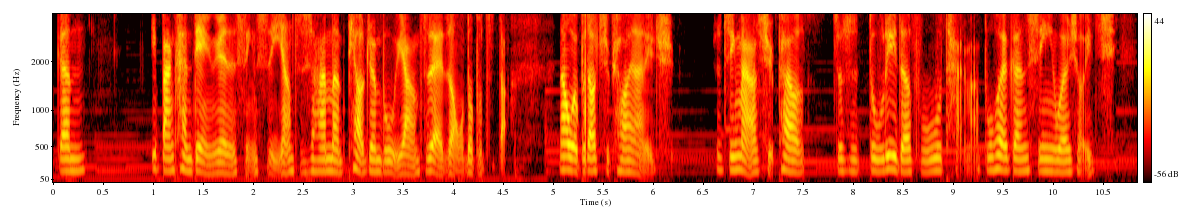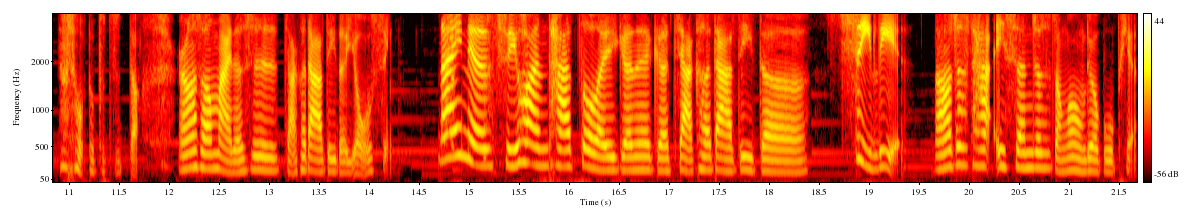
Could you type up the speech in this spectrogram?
跟一般看电影院的形式一样，只是他们票券不一样之类这种我都不知道。那我也不知道取票在哪里取。就金马取票就是独立的服务台嘛，不会跟新一威秀一起，那时候我都不知道。然后那时候买的是贾克大帝的游行，那一年奇幻他做了一个那个贾克大帝的系列，然后就是他一生就是总共有六部片，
